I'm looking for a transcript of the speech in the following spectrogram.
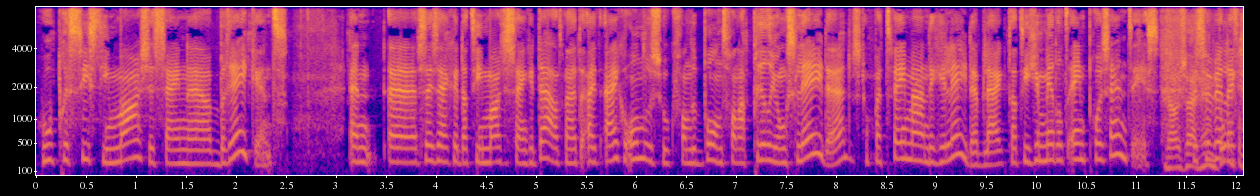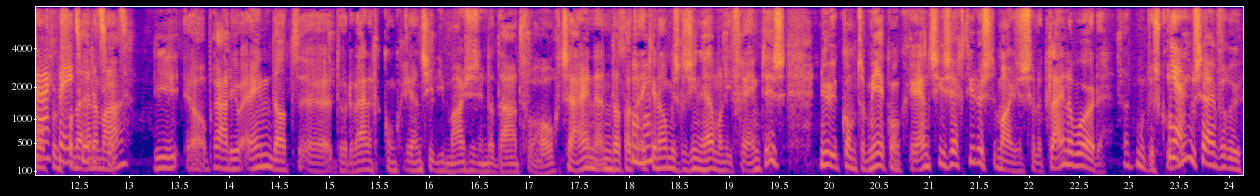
hoe precies die marges zijn uh, berekend. En uh, zij zeggen dat die marges zijn gedaald. Maar uit eigen onderzoek van de bond van april jongsleden... dus nog maar twee maanden geleden... blijkt dat die gemiddeld 1% is. Nou, dus we willen graag weten hoe dat zit die uh, op Radio 1 dat uh, door de weinige concurrentie die marges inderdaad verhoogd zijn... en dat dat mm -hmm. economisch gezien helemaal niet vreemd is. Nu komt er meer concurrentie, zegt u, dus de marges zullen kleiner worden. Dat moet dus goed ja. nieuws zijn voor u.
